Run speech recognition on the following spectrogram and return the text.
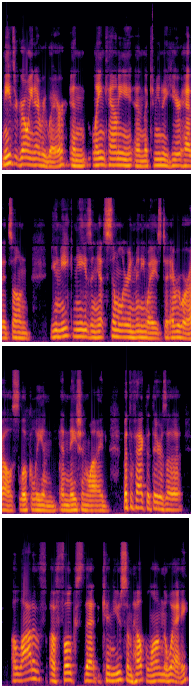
needs are growing everywhere. And Lane County and the community here had its own unique needs and yet similar in many ways to everywhere else locally and, and nationwide. But the fact that there's a, a lot of, of folks that can use some help along the way.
